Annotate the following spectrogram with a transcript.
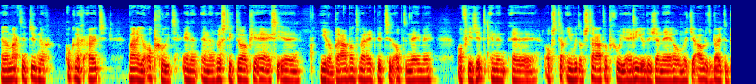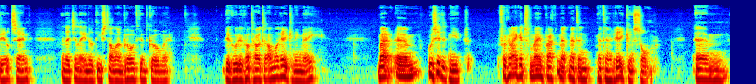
En dan maakt het natuurlijk nog, ook nog uit waar je opgroeit. In een, in een rustig dorpje ergens uh, hier in Brabant, waar ik dit zit op te nemen. Of je zit in een, uh, op je moet op straat opgroeien in Rio de Janeiro, omdat je ouders buiten beeld zijn. En dat je alleen door diefstal en brood kunt komen. De goede God houdt er allemaal rekening mee. Maar um, hoe zit het nu? Vergelijk het voor mijn part met, met, een, met een rekensom. Um,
